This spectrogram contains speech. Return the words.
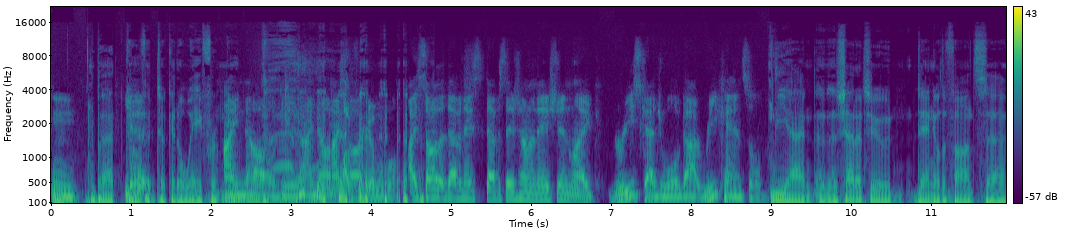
Mm, but Yeah. COVID took it away from me. I know, dude. I know, and I saw unforgivable I saw the Devasta- Devastation on the Nation like reschedule got recanceled. Yeah, and uh, shout out to Daniel Defonce uh,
